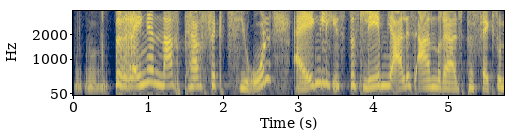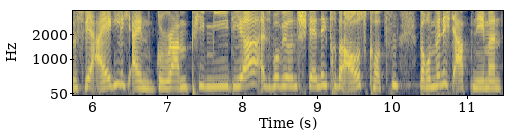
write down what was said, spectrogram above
Drängen nach Perfektion? Eigentlich ist das Leben ja alles andere als perfekt und es wäre eigentlich ein Grumpy Media, also wo wir uns ständig drüber auskotzen, warum wir nicht abnehmen,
